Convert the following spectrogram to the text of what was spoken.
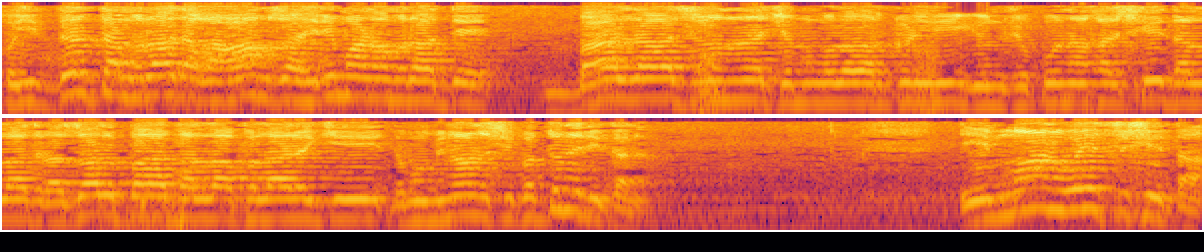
خو دلته مراد هغه عام ظاهري معنی مراد ده بعض هغه څونه چې موږ لور کړی دي ينفقون خرشي د الله رضا په د الله په لار کې د مؤمنانو صفاتونه دي کنه ایمان وې څه شي تا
